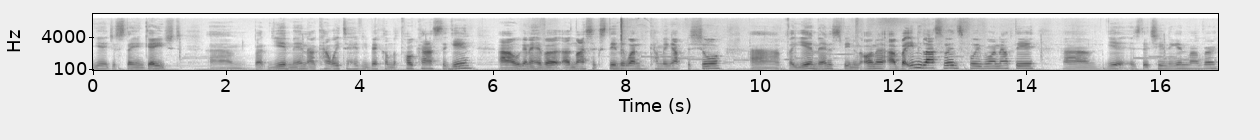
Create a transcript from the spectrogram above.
yeah, just stay engaged. But yeah, man, I can't wait to have you back on the podcast again. Uh, we're gonna have a, a nice extended one coming up for sure. Uh, but yeah, man, it's been an honor. Uh, but any last words for everyone out there? Um, yeah, as they're tuning in, my bro.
